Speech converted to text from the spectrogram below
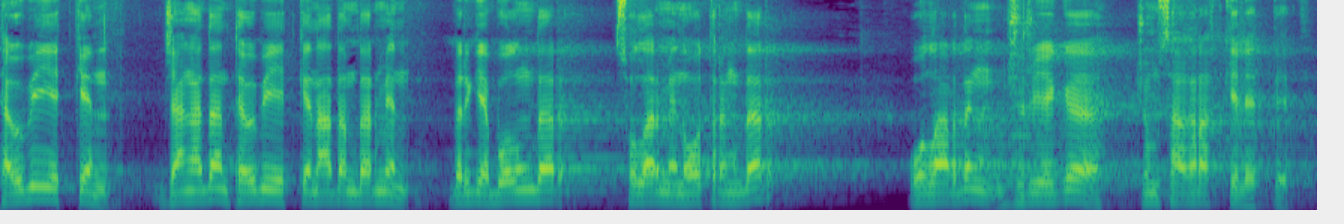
Тәубе еткен жаңадан тәубе еткен адамдармен бірге болыңдар солармен отырыңдар. Олардың жүрегі жұмсағырақ келеді деді.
